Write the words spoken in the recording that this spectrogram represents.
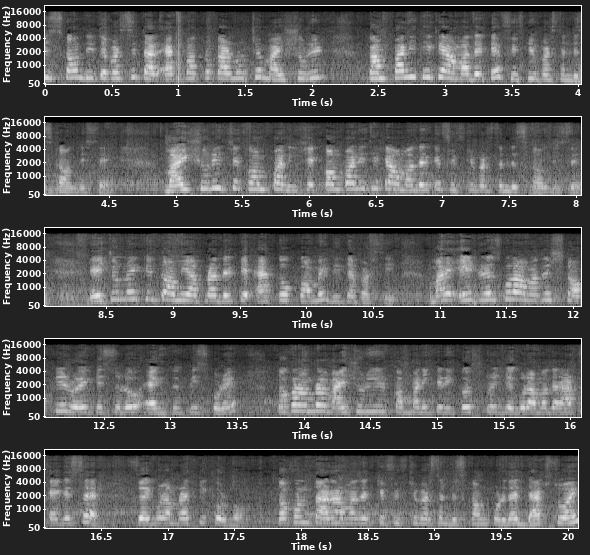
ডিসকাউন্ট দিতে পারছি, তার একমাত্র কারণ হচ্ছে মাইশরির কোম্পানি থেকে আমাদেরকে ফিফটি পার্সেন্ট ডিসকাউন্ট দিছে। মাইশরির যে কোম্পানি সে কোম্পানি থেকে আমাদেরকে ফিফটি পার্সেন্ট ডিসকাউন্ট দিছে। এই জন্যই কিন্তু আমি আপনাদেরকে এত কমে দিতে পারছি। মানে এই ড্রেসগুলো আমাদের স্টকে রয়ে গেছিল, এক, দুই পিস করে। তখন আমরা মাইশরির কোম্পানিকে রিকোয়েস্ট করি যেগুলো আমাদের আটকে গেছে, তো এগুলো আমরা কি করব? তখন তারা আমাদেরকে ফিফটি পার্সেন্ট ডিসকাউন্ট করে দেয়। দ্যাটস ওয়াই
